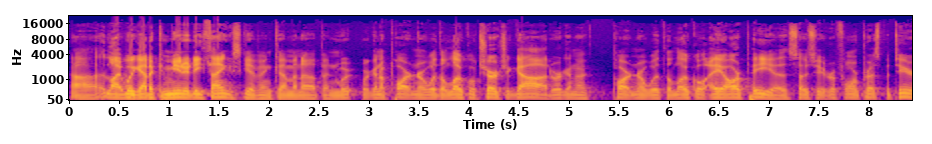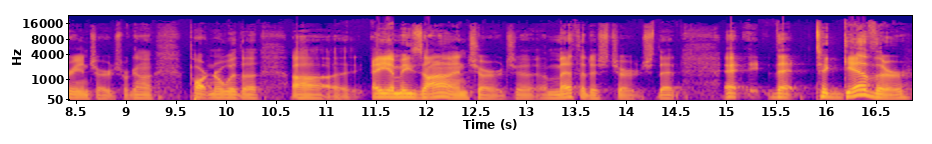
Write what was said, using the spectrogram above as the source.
uh, like we got a community Thanksgiving coming up, and we're, we're going to partner with a local Church of God. We're going to partner with a local ARP, Associate Reformed Presbyterian Church. We're going to partner with a uh, AME Zion Church, a, Methodist church. That uh, that together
